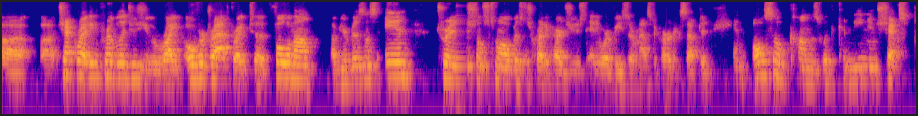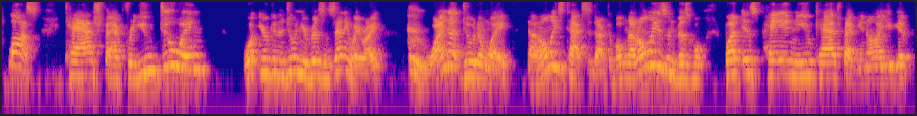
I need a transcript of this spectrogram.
uh, uh, check writing privileges. You can write overdraft right to full amount of your business and traditional small business credit cards used anywhere Visa or MasterCard accepted, and also comes with convenience checks plus cash back for you doing what you're going to do in your business anyway, right? Why not do it in a way not only is tax deductible, not only is invisible, but is paying you cash back? You know how you get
